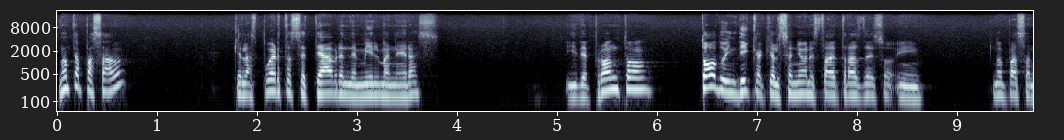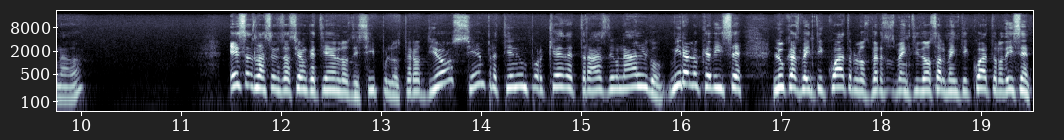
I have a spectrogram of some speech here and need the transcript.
¿No te ha pasado? Que las puertas se te abren de mil maneras y de pronto todo indica que el Señor está detrás de eso y no pasa nada. Esa es la sensación que tienen los discípulos, pero Dios siempre tiene un porqué detrás de un algo. Mira lo que dice Lucas 24, los versos 22 al 24. Dice,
